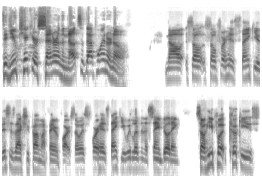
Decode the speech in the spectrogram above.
Did you kick your center in the nuts at that point or no? Now, so so for his thank you, this is actually probably my favorite part. So it's for his thank you. We lived in the same building. So he put cookies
